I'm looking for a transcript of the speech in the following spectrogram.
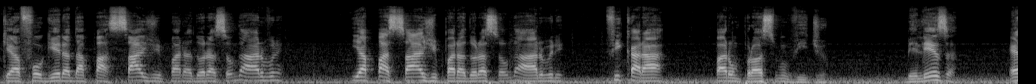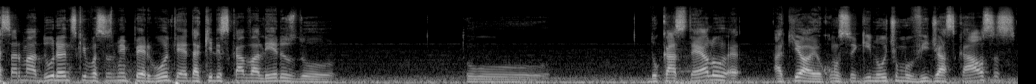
que é a fogueira da passagem para a adoração da árvore. E a passagem para a adoração da árvore ficará para um próximo vídeo. Beleza? Essa armadura, antes que vocês me perguntem, é daqueles cavaleiros do do, do castelo. É, aqui, ó, eu consegui no último vídeo as calças.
